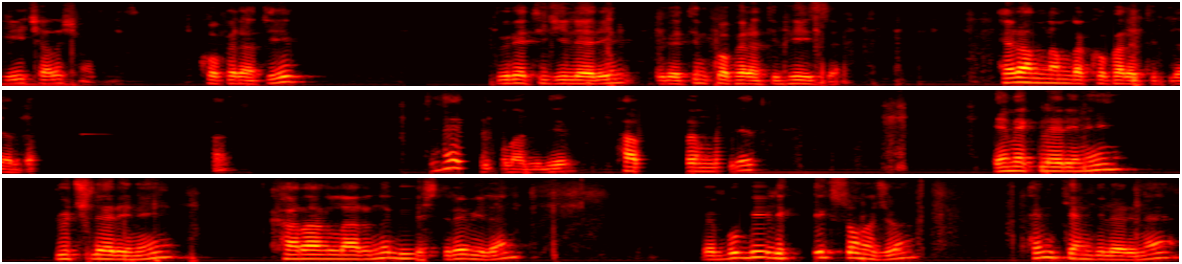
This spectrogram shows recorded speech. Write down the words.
iyi çalışmadınız. Kooperatif üreticilerin üretim kooperatifi ise her anlamda kooperatifler var. Her olabilir, tarımda olabilir. emeklerini, güçlerini, kararlarını birleştirebilen ve bu birliktelik sonucu hem kendilerine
